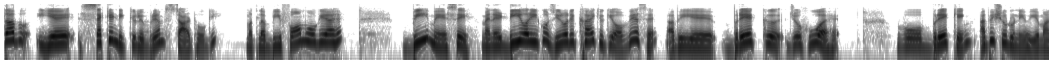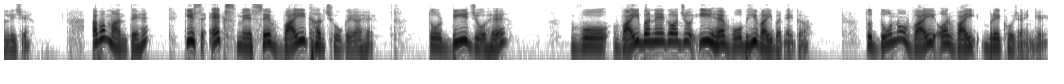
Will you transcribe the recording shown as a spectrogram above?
तब ये सेकेंड इक्विलिब्रियम स्टार्ट होगी। मतलब बी फॉर्म हो गया है बी में से मैंने डी और ई e को ज़ीरो लिखा है क्योंकि ऑब्वियस है। अभी ये ब्रेक जो हुआ है, वो ब्रेकिंग अभी शुरू नहीं हुई है, मान लीजिए। अब हम मानते हैं कि इस एक्स में से वाई खर्च हो गया है। तो डी जो है, वो वाई बनेगा और जो ई e है, वो भी वाई बनेगा। तो दोनों वाई और वाई ब्रेक हो जाएँगे।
